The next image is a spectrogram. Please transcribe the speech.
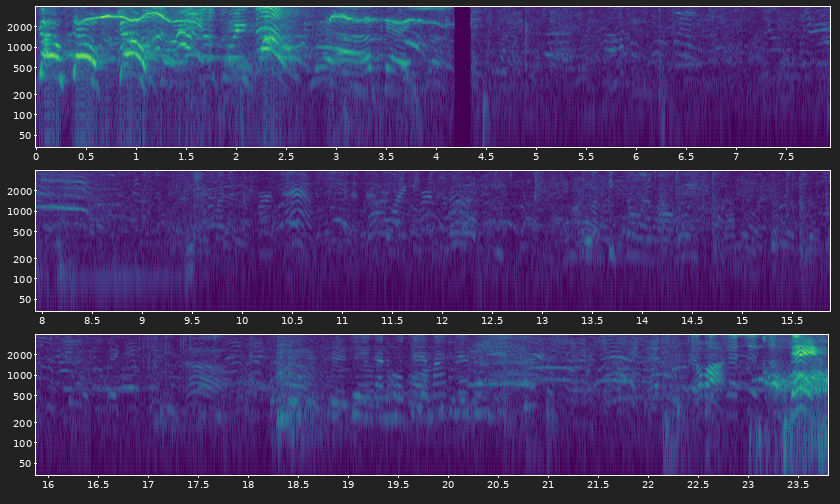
Go, go, go. Ah, okay. You ain't got Damn.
